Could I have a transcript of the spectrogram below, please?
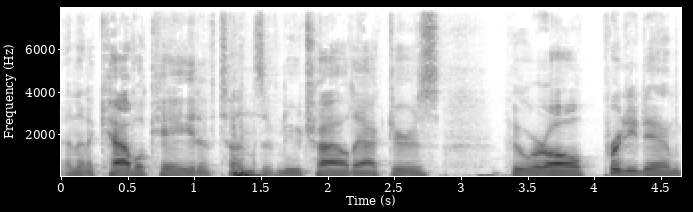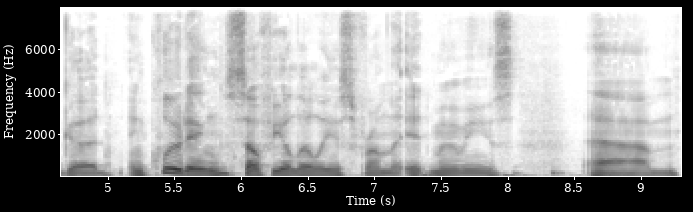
and then a cavalcade of tons of new child actors who were all pretty damn good, including Sophia Lillis from the It movies. Um,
